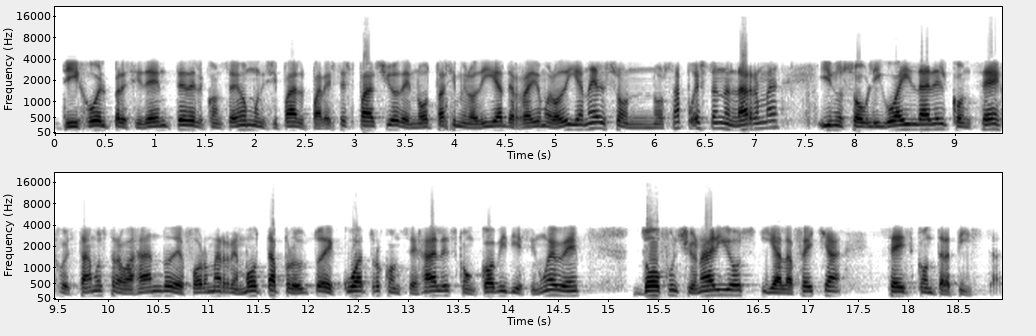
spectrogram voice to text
dijo el presidente del Consejo Municipal para este espacio de notas y melodías de Radio Melodía, Nelson, nos ha puesto en alarma y nos obligó a aislar el Consejo. Estamos trabajando de forma remota, producto de cuatro concejales con COVID-19, dos funcionarios y a la fecha seis contratistas.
